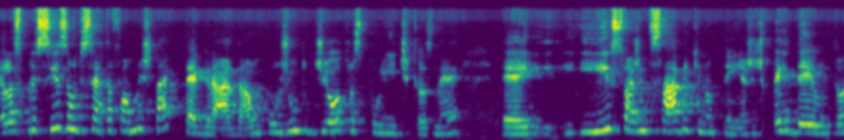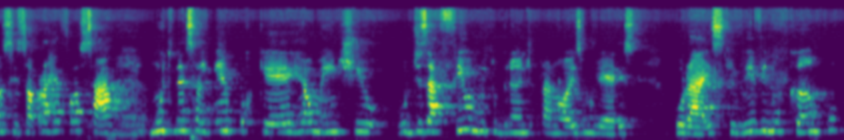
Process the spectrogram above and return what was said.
elas precisam, de certa forma, estar integradas a um conjunto de outras políticas, né? É, e, e, isso a gente sabe que não tem, a gente perdeu. Então, assim, só para reforçar muito nessa linha, porque realmente o, o desafio é muito grande para nós, mulheres, rurais que vivem no campo,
